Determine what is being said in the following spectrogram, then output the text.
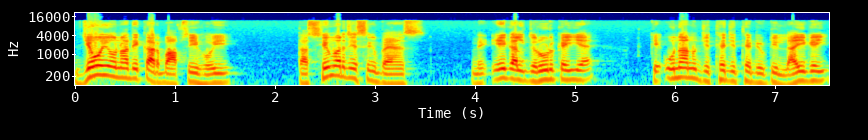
ਜਿਉਂ ਹੀ ਉਹਨਾਂ ਦੀ ਘਰ ਵਾਪਸੀ ਹੋਈ ਤਾਂ ਸਿਮਰਜੀਤ ਸਿੰਘ ਬੈਂਸ ਨੇ ਇਹ ਗੱਲ ਜ਼ਰੂਰ ਕਹੀ ਹੈ ਕਿ ਉਹਨਾਂ ਨੂੰ ਜਿੱਥੇ-ਜਿੱਥੇ ਡਿਊਟੀ ਲਾਈ ਗਈ,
